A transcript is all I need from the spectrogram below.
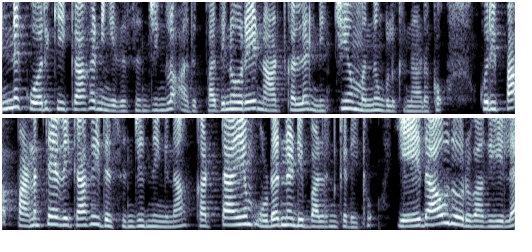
என்ன கோரிக்கைக்காக நீங்கள் இதை செஞ்சீங்களோ அது பதினோரே நாட்களில் நிச்சயம் வந்து உங்களுக்கு நடக்கும். குறிப்பாக பண தேவைக்காக இதை செஞ்சுருந்தீங்கன்னா கட்டாயம் உடனடி பலன் கிடைக்கும். ஏதாவது ஒரு வகையில்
